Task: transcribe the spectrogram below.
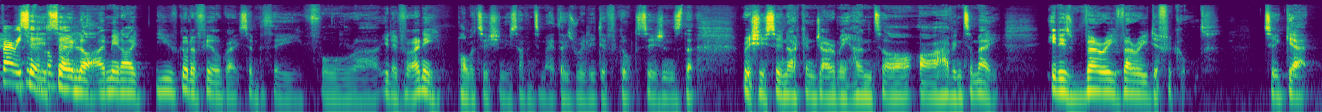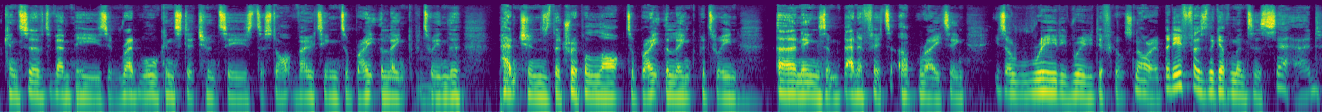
very so, difficult so, point? So, look, I mean, I, you've got to feel great sympathy for, uh, you know, for any politician who's having to make those really difficult decisions that Rishi Sunak and Jeremy Hunt are, are having to make. It is very, very difficult to get Conservative MPs in red wall constituencies to start voting to break the link between the pensions, the triple lock, to break the link between earnings and benefit uprating. It's a really, really difficult scenario. But if, as the government has said,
